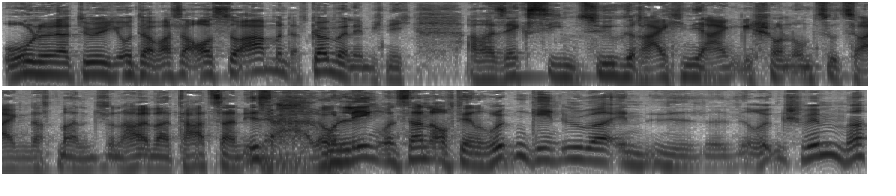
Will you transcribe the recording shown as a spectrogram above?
ohne natürlich unter Wasser auszuatmen. Das können wir nämlich nicht. Aber sechs, sieben Züge reichen ja eigentlich schon, um zu zeigen, dass man so ein halber Tarzan ist. und legen uns dann auf den Rücken, gehen über in in Rückenschwimmen. Ne?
